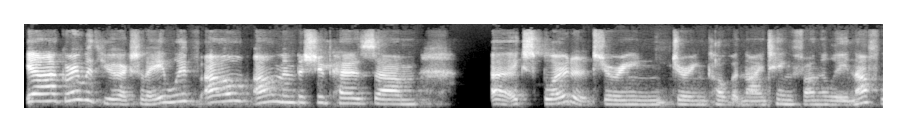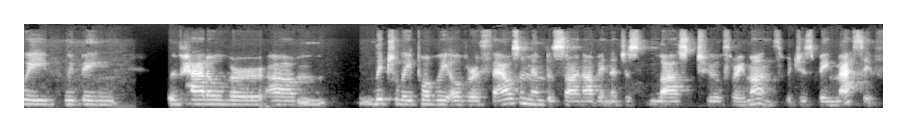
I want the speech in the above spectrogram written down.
Yeah, I agree with you. Actually, we've our our membership has um, uh, exploded during during COVID nineteen. Funnily enough, we we've been we've had over um, literally probably over a thousand members sign up in the just last two or three months, which has been massive.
